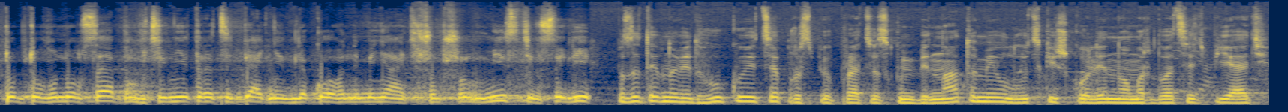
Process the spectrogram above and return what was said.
Тобто воно все в ціні 35 ні для кого не міняється, щоб що в місті, в селі Позитивно відгукується про співпрацю з комбінатом і у Луцькій школі номер 25.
